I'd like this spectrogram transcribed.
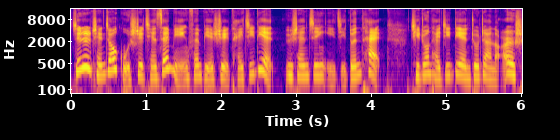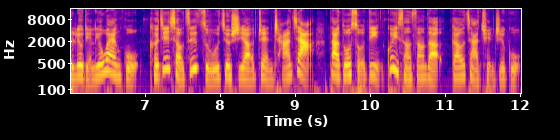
今日成交股市前三名分别是台积电、玉山金以及敦泰，其中台积电就占了二十六点六万股，可见小资族就是要赚差价，大多锁定贵桑桑的高价全值股。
